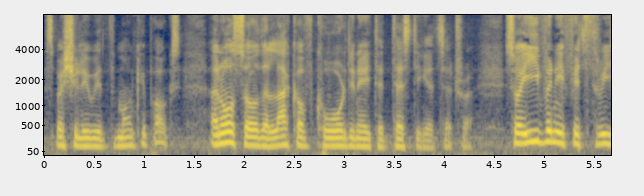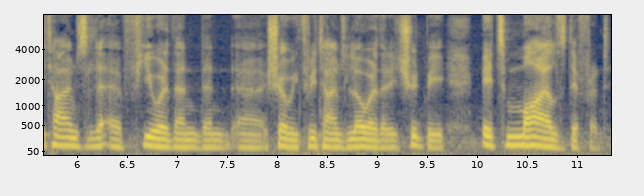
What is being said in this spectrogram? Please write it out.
especially with monkeypox, and also the lack of coordinated testing, etc. So even if it's three times uh, fewer than than uh, showing three times lower than it should be, it's miles different,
